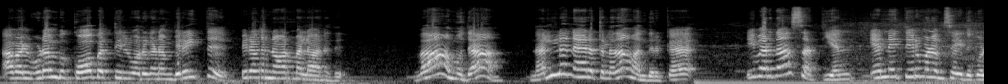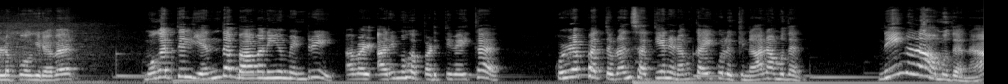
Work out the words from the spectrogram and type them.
அவள் உடம்பு கோபத்தில் ஒரு கணம் விரைத்து பிறகு நார்மலானது வா அமுதா நல்ல நேரத்துல தான் வந்திருக்க. இவர்தான் சத்யன் என்னை திருமணம் செய்து கொள்ளப் போகிறவர். முகத்தில் எந்த பாவனையும் இன்றி அவள் அறிமுகப்படுத்தி வைக்க குழப்பத்துடன் சத்யனிடம் கை குலுக்கினான் அமுதன். நீங்களா அமுதனா?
